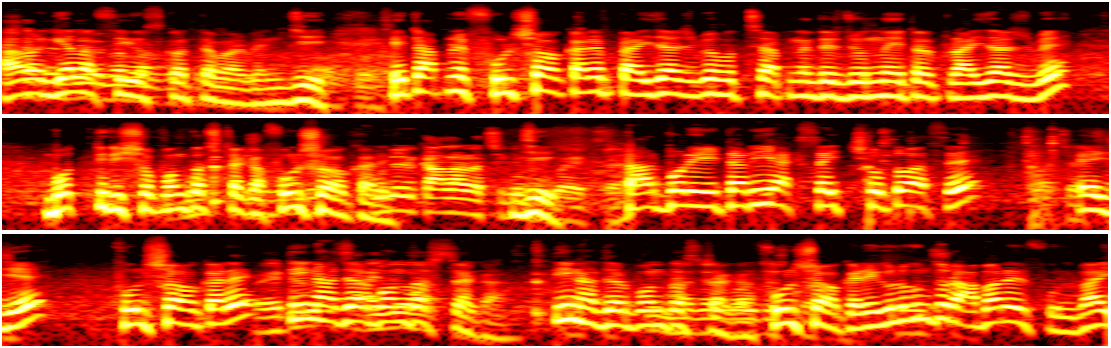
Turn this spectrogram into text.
আবার গ্যালাক্সি ইউজ করতে পারবেন। জি। এটা আপনি ফুল সহকারে প্রাইস আসবে হচ্ছে আপনাদের জন্য এটার প্রাইস আসবে বত্রিশশো পঞ্চাশ টাকা ফুল সহকারে। জি। তারপরে এটারই এক সাইজ ছোট আছে এই যে ফুল সহকারে তিন হাজার পঞ্চাশ টাকা তিন হাজার পঞ্চাশ টাকা ফুল সহকারে। এগুলো কিন্তু রাবারের ফুল ভাই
